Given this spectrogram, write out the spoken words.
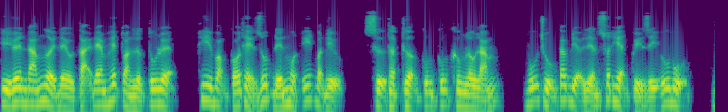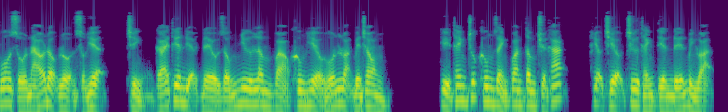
Kỳ huyên đám người đều tại đem hết toàn lực tu luyện hy vọng có thể giúp đến một ít bận điệu, sự thật thượng cũng cũng không lâu lắm, vũ trụ các địa liền xuất hiện quỷ dị ưu vụ vô số náo động lộn xuất hiện, chỉnh cái thiên địa đều giống như lâm vào không hiểu hỗn loạn bên trong. Kỳ thanh trúc không dành quan tâm chuyện khác, hiệu triệu chư thánh tiến đến bình loạn.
